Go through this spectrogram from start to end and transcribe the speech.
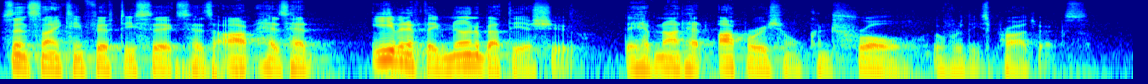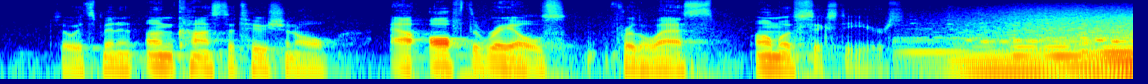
since 1956 has, has had, even if they've known about the issue, they have not had operational control over these projects. So it's been an unconstitutional, off the rails for the last almost 60 years.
